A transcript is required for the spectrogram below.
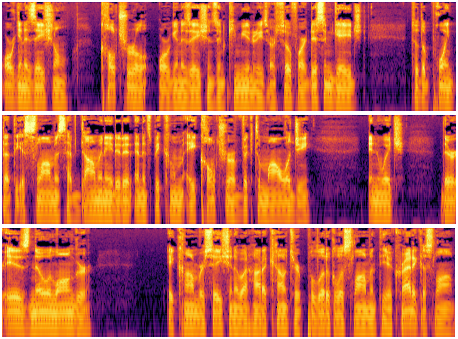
organizational cultural organizations and communities are so far disengaged to the point that the Islamists have dominated it and it's become a culture of victimology in which there is no longer a conversation about how to counter political Islam and theocratic Islam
